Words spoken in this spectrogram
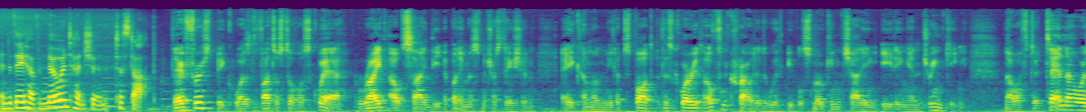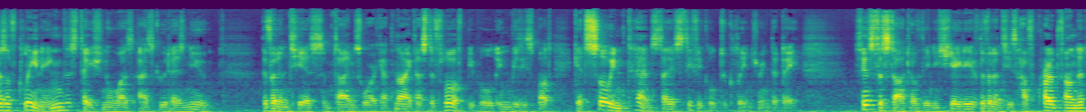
and they have no intention to stop. Their first pick was Lva Tolstoho Square, right outside the eponymous metro station. A common meetup spot, the square is often crowded with people smoking, chatting, eating, and drinking. Now, after 10 hours of cleaning, the station was as good as new. The volunteers sometimes work at night as the flow of people in busy spot gets so intense that it's difficult to clean during the day. Since the start of the initiative, the volunteers have crowdfunded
